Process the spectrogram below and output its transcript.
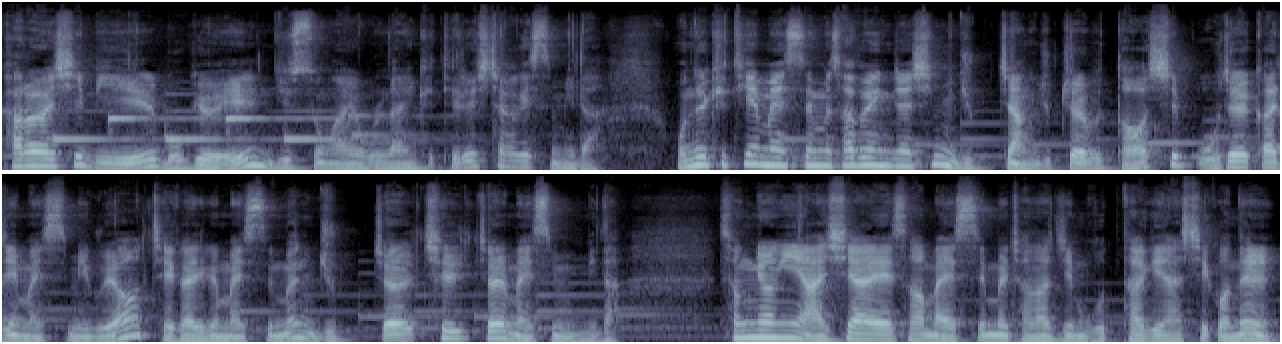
8월 12일 목요일 뉴송아의 온라인 큐티를 시작하겠습니다. 오늘 큐티의 말씀은 사도행전 16장 6절부터 15절까지의 말씀이고요. 제가 읽은 말씀은 6절, 7절 말씀입니다. 성령이 아시아에서 말씀을 전하지 못하게 하시거늘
